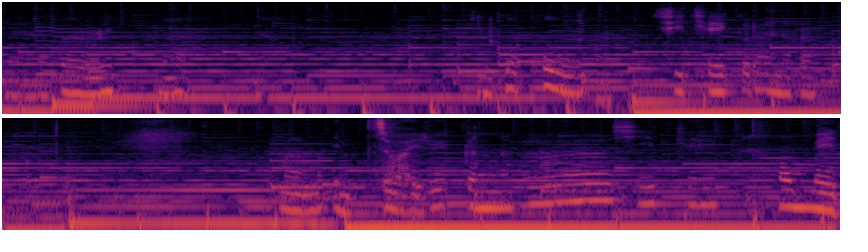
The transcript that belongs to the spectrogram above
แบร์เบอร์ริกนะกินควบคู่ชีสเค้กก็ได้นะคะ enjoy ด้วยกันนะคะชีสเค้ก homemade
